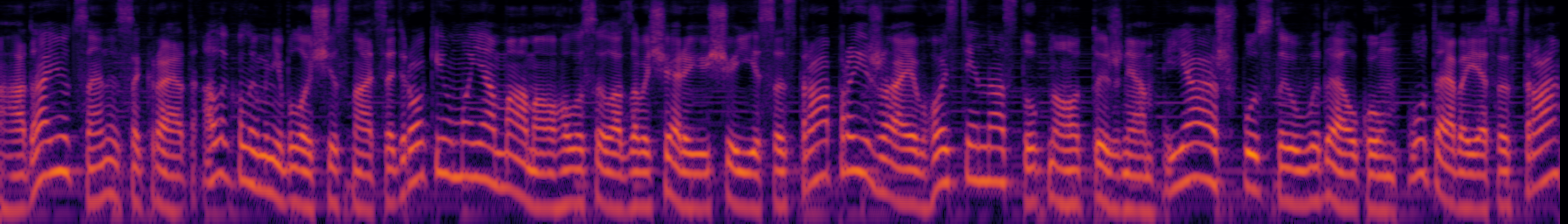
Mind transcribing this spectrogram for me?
Гадаю, це не секрет, але коли мені було 16 років, моя мама оголосила за вечерею, що її сестра приїжджає в гості наступного тижня. Я аж впустив виделку. У тебе є сестра?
